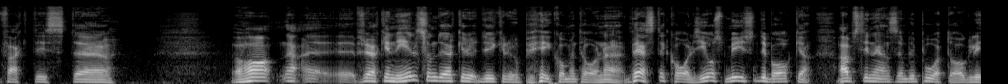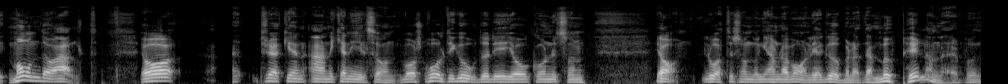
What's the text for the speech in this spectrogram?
faktiskt, eh, jaha, ja, eh, fröken Nilsson dyker, dyker upp i kommentarerna här. Bäste Karl, ge oss mysen tillbaka, abstinensen blir påtaglig, måndag och allt. Ja, fröken Annika Nilsson, vars, håll till godo, det är jag och Conny som, ja, låter som de gamla vanliga gubbarna, den mupphyllan där. På,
